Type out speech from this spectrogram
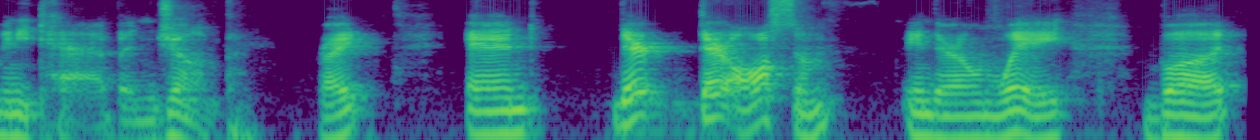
minitab and JMP right? And they're they're awesome in their own way, but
